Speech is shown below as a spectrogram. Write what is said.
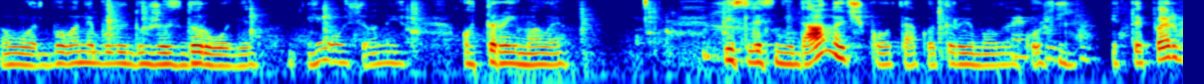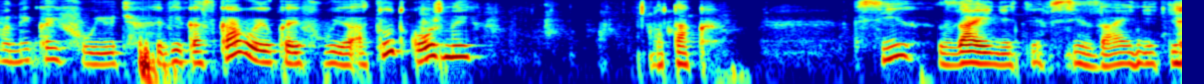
От, бо вони були дуже здорові. І ось вони отримали. Після сніданочку так отримали кожен. І тепер вони кайфують. Віка з кавою кайфує, а тут кожний отак. Всі зайняті, всі зайняті.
